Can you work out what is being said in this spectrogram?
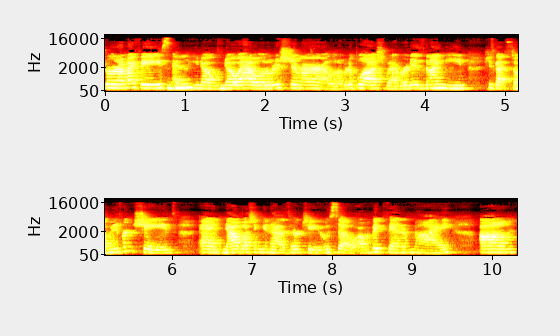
throw it on my face Mm-hmm. and, you know, know I have a little bit of shimmer, a little bit of blush, whatever it is that I need. She's got so many different shades. And now Blushington has her too. So I'm a big fan of Mai. Um,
